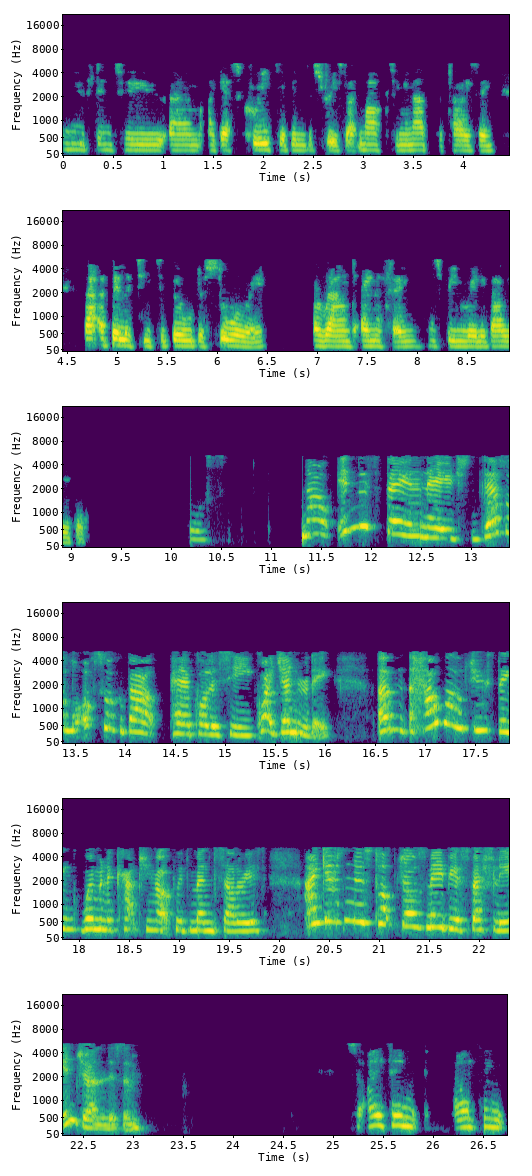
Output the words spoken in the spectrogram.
moved into, um, I guess, creative industries like marketing and advertising, that ability to build a story around anything has been really valuable. Now, in this day and age, there's a lot of talk about pay equality quite generally. Um, how well do you think women are catching up with men's salaries and getting those top jobs, maybe especially in journalism? So I think I think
